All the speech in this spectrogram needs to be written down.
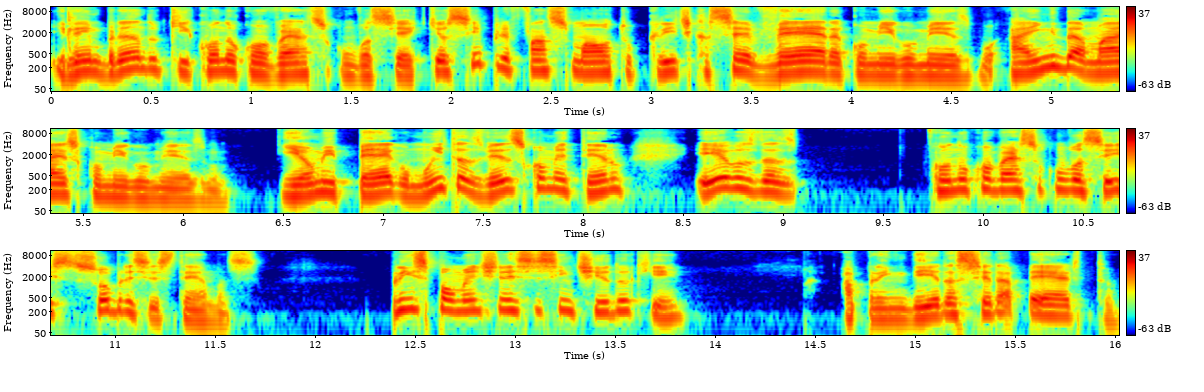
E lembrando que quando eu converso com você aqui, eu sempre faço uma autocrítica severa comigo mesmo, ainda mais comigo mesmo. E eu me pego muitas vezes cometendo erros das... quando eu converso com vocês sobre esses temas. Principalmente nesse sentido aqui. Aprender a ser aberto.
